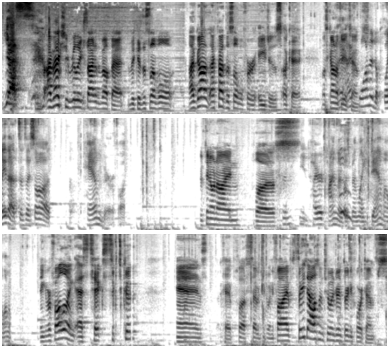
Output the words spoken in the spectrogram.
Yes! I'm actually really excited about that because this level I've got I've had this level for ages. Okay. Let's count up the I, I've wanted to play that since I saw Ham verified. 1509 plus the entire time I've just been like, damn, I want to. Thank you for following S-Tix and okay, plus 1725, 3234 attempts.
